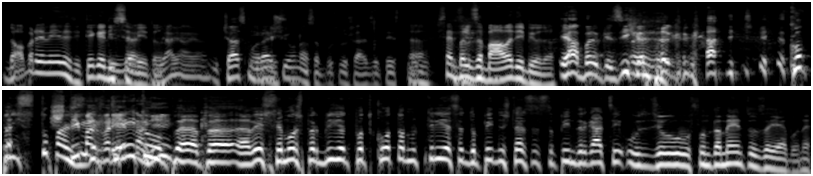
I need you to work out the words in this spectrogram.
Dobro je vedeti, tega nisem vedel. Ja, ja, ja. Včasih smo reči Jonasa poslušali za te Ja, stvari. Vse bolj zabaven je bil. Da. Ja, bolj gazika, bolj gadič. Ko pristopaš Štimal k verjetno dekretu, ni. p- p- veš, se moraš približati pod kotom 30 do 45 stopinj, drugače v, že v fundamentu zajebo. Ne?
